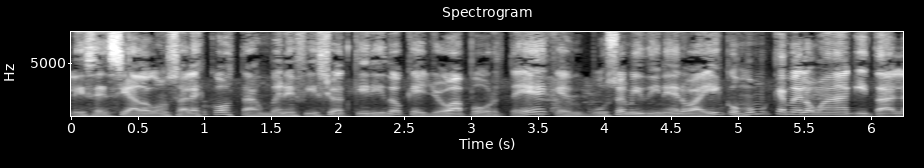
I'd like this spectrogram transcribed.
Licenciado González Costa, un beneficio adquirido que yo aporté, que puse mi dinero ahí. ¿Cómo que me lo van a quitar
